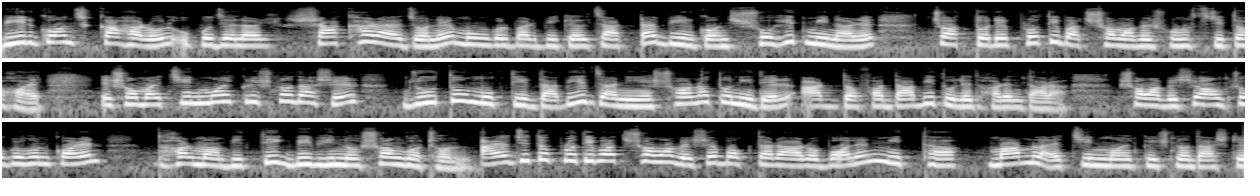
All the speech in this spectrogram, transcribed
বীরগঞ্জ কাহারোল উপজেলার শাখার আয়োজনে মঙ্গলবার বিকেল চারটায় বীরগঞ্জ শহীদ মিনারে চত্বরে প্রতিবাদ সমাবেশ অনুষ্ঠিত হয়। এ সময় চিন্ময় কৃষ্ণ দাসের দ্রুত মুক্তির দাবি জানিয়ে সনাতনীদের আট দফা দাবি তুলে ধরেন তারা। সমাবেশে অংশগ্রহণ করেন ধর্মভিত্তিক বিভিন্ন সংগঠন। আয়োজিত প্রতিবাদ সমাবেশে বক্তারা আরও বলেন মিথ্যা মামলায় চিন্ময় কৃষ্ণ দাসকে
